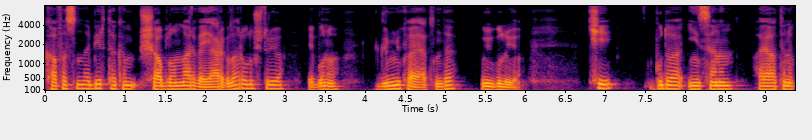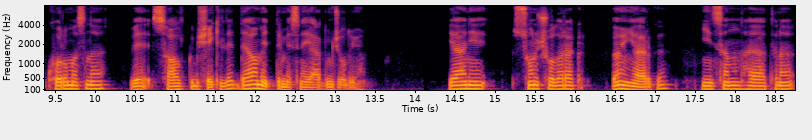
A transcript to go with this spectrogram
kafasında bir takım şablonlar ve yargılar oluşturuyor ve bunu günlük hayatında uyguluyor. Ki bu da insanın hayatını korumasına ve sağlıklı bir şekilde devam ettirmesine yardımcı oluyor. Yani sonuç olarak ön yargı insanın hayatına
